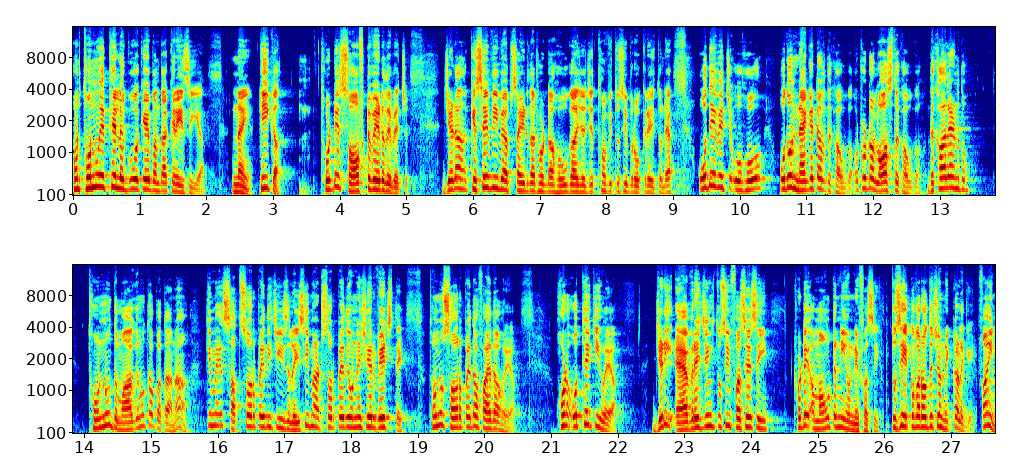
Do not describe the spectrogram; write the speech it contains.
ਹੁਣ ਤੁਹਾਨੂੰ ਇੱਥੇ ਲੱਗੂਗਾ ਕਿ ਇਹ ਬੰਦਾ ਕ੍ਰੇਜ਼ੀ ਆ। ਨਹੀਂ, ਠੀਕ ਆ। ਤੁਹਾਡੇ ਸੌਫਟਵੇਅਰ ਦੇ ਵਿੱਚ ਜਿਹੜਾ ਕਿਸੇ ਵੀ ਵੈਬਸਾਈਟ ਦਾ ਤੁਹਾਡਾ ਹੋਊਗਾ ਜਾਂ ਜਿੱਥੋਂ ਵੀ ਤੁਸੀਂ ਬ੍ਰੋਕਰੇਜ ਤੋਂ ਲਿਆ, ਉਹਦੇ ਵਿੱਚ ਉਹ ਉਦੋਂ 네ਗੇਟਿਵ ਦਿਖਾਊਗਾ, ਉਹ ਤੁਹਾਡਾ ਲਾਸ ਦਿਖਾਊਗਾ। ਦਿਖਾ ਲੈਣ ਦਿਓ। ਤੁਹਾਨੂੰ ਦਿਮਾਗ ਨੂੰ ਤਾਂ ਪਤਾ ਨਾ ਕਿ ਮੈਂ 700 ਰੁਪਏ ਦੀ ਚੀਜ਼ ਲਈ ਸੀ, ਮੈਂ 800 ਰੁਪਏ ਦੇ ਉਹਨੇ ਸ਼ੇਅਰ ਵੇਚਤੇ। ਤੁਹਾਨੂੰ 100 ਰੁਪਏ ਦਾ ਫਾਇਦਾ ਹੋਇਆ। ਹੁਣ ਉੱਥੇ ਕੀ ਹੋਇਆ? ਜਿਹੜੀ ਐਵਰੇਜਿੰਗ ਤੁਸੀਂ ਫਸੇ ਸੀ, ਤੁਹਾਡੇ ਅਮਾਉਂਟ ਨਹੀਂ ਉਹਨੇ ਫਸੇ। ਤੁਸੀਂ ਇੱਕ ਵਾਰ ਉਹਦੇ ਚੋਂ ਨਿਕਲ ਗਏ। ਫਾਈਨ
